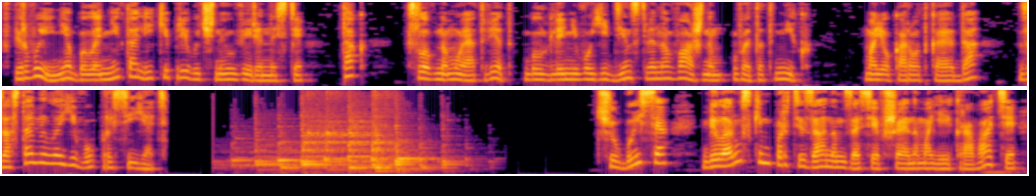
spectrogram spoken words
впервые не было ни талики привычной уверенности. Так, словно мой ответ был для него единственно важным в этот миг. Мое короткое «да» заставило его просиять. Чубыся, белорусским партизаном, засевшая на моей кровати,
